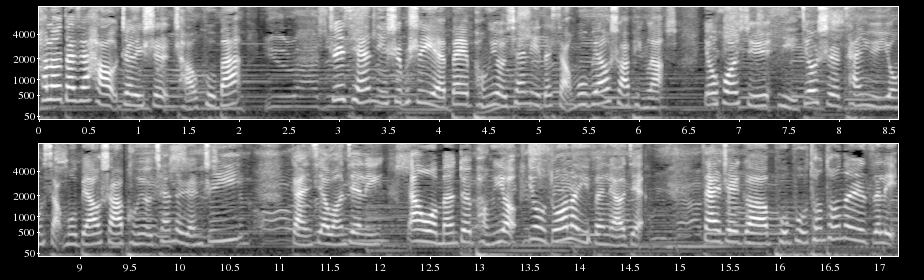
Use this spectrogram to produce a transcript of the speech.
Hello，大家好，这里是潮酷吧。之前你是不是也被朋友圈里的小目标刷屏了？又或许你就是参与用小目标刷朋友圈的人之一。感谢王健林，让我们对朋友又多了一份了解。在这个普普通通的日子里，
